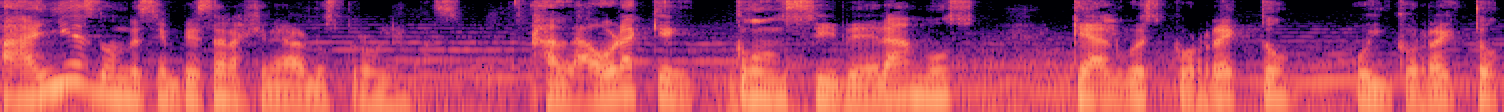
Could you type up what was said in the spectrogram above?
ahí es donde se empiezan a generar los problemas. A la hora que consideramos que algo es correcto o incorrecto,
